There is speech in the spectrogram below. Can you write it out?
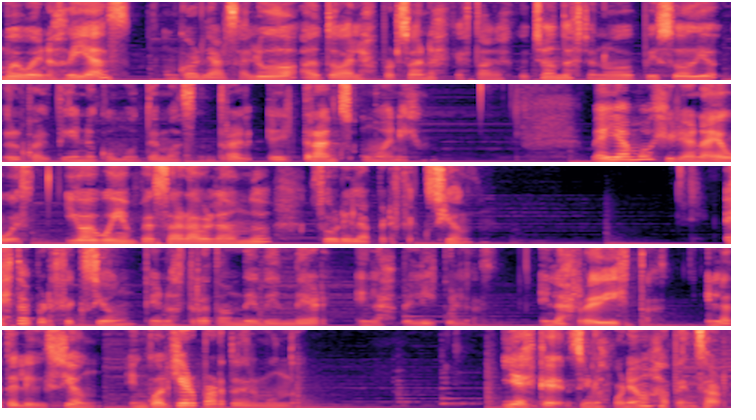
Muy buenos días, un cordial saludo a todas las personas que están escuchando este nuevo episodio, el cual tiene como tema central el transhumanismo. Me llamo Juliana Ewes y hoy voy a empezar hablando sobre la perfección. Esta perfección que nos tratan de vender en las películas, en las revistas, en la televisión, en cualquier parte del mundo. Y es que si nos ponemos a pensar,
